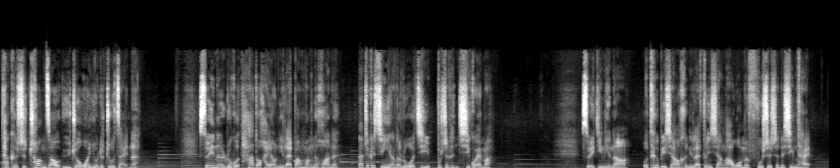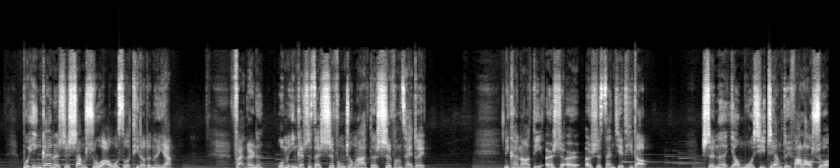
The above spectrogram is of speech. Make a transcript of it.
他可是创造宇宙万有的主宰呢。所以呢，如果他都还要你来帮忙的话呢，那这个信仰的逻辑不是很奇怪吗？所以今天呢。我特别想要和你来分享啊，我们服侍神的心态，不应该呢是上述啊我所提到的那样，反而呢，我们应该是在侍奉中啊得释放才对。你看啊，第二十二、二十三节提到，神呢要摩西这样对法老说：“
